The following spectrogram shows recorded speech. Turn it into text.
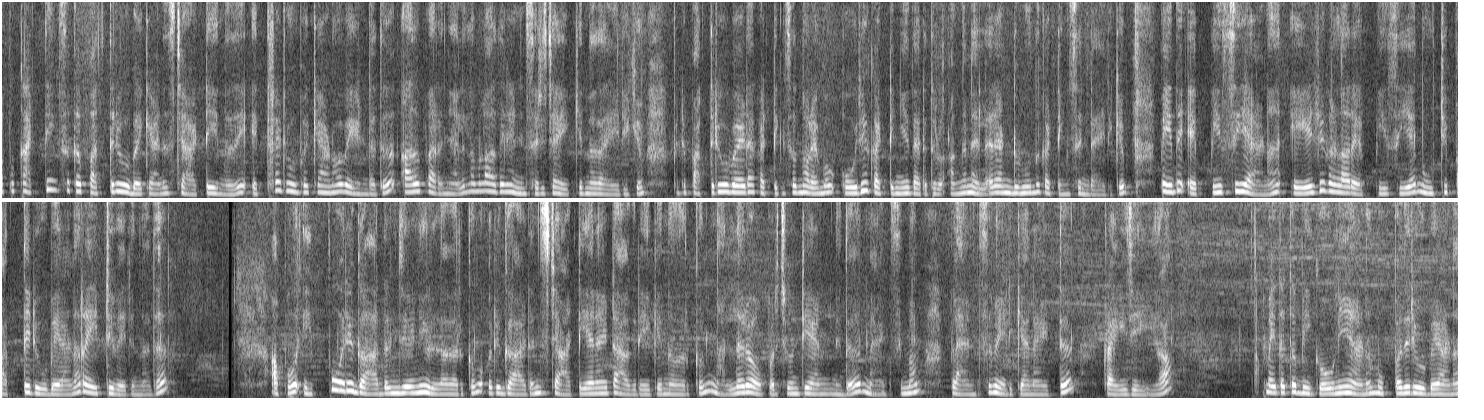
അപ്പോൾ കട്ടിങ്സ് ഒക്കെ പത്ത് രൂപയ്ക്കാണ് സ്റ്റാർട്ട് ചെയ്യുന്നത്. എത്ര രൂപയ്ക്കാണോ വേണ്ടത് അത് പറഞ്ഞാൽ നമ്മൾ അതിനനുസരിച്ച് അയക്കുന്നതായിരിക്കും. പിന്നെ പത്ത് രൂപയുടെ കട്ടിങ്സ് എന്ന് പറയുമ്പോൾ ഒരു കട്ടിങ് തരത്തുള്ളൂ അങ്ങനെയല്ല രണ്ട് മൂന്ന് കട്ടിങ്സ് ഉണ്ടായിരിക്കും. അപ്പോൾ ഇത് എ പി സി ആണ്. ഏഴ് കളർ എ പി സിയെ നൂറ്റി പത്ത് രൂപയാണ് റേറ്റ് വരുന്നത്. അപ്പോൾ ഇപ്പോൾ ഒരു ഗാർഡൻ ജേണി ഉള്ളവർക്കും ഒരു ഗാർഡൻ സ്റ്റാർട്ട് ചെയ്യാനായിട്ട് ആഗ്രഹിക്കുന്നവർക്കും നല്ലൊരു ഓപ്പർച്യൂണിറ്റിയാണിത് മാക്സിമം പ്ലാന്റ്സ് മേടിക്കാനായിട്ട് ട്രൈ ചെയ്യുക. അപ്പോൾ ഇതൊക്കെ ബിഗോണിയാണ് മുപ്പത് രൂപയാണ്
